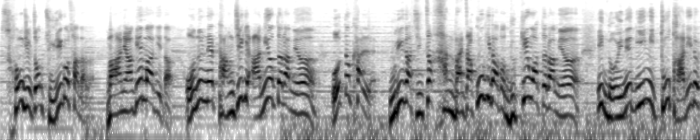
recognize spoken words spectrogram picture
성질 좀 죽이고 살아라. 만약에 말이다. 오늘 내 당직이 아니었더라면 어떡할래? 우리가 진짜 한 발자국이라도 늦게 왔더라면 이 너희네 이미 두 다리를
